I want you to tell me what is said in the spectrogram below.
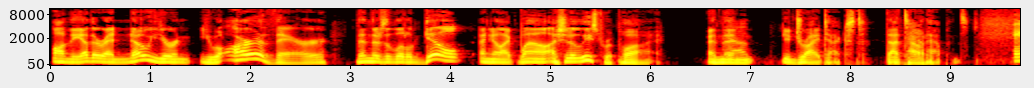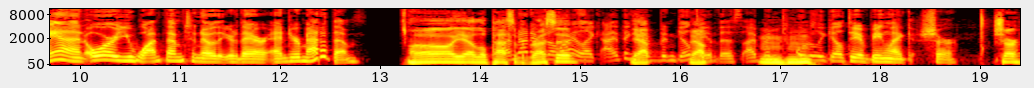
on the other end, know you're you are there, then there's a little guilt, and you're like, "Well, I should at least reply," and then Yep. you dry text. That's how it happens. And, or you want them to know that you're there and you're mad at them. Oh yeah, a little passive aggressive. Like I think Yep. I've been guilty Yep. of this. I've been Mhm. totally guilty of being like, sure, Sure,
